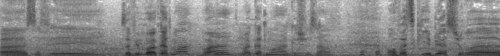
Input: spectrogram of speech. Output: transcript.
Euh, ça fait. Ça fait quoi 4 mois? Ouais, ouais 4 mois que je fais ça. En fait, ce qui est bien sur euh,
